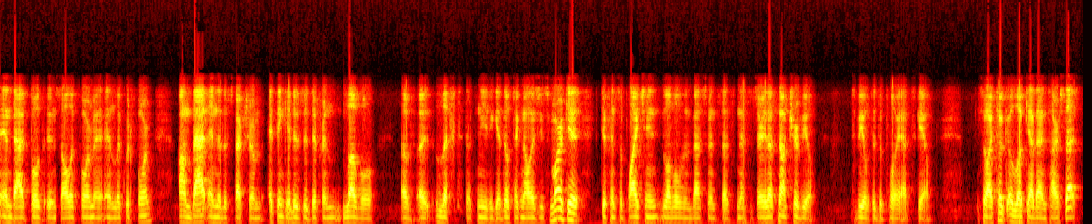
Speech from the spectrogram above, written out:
and that both in solid form and liquid form. On that end of the spectrum, I think it is a different level of a lift that's needed to get those technologies to market, different supply chain level of investments that's necessary. That's not trivial to be able to deploy at scale. So I took a look at that entire set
